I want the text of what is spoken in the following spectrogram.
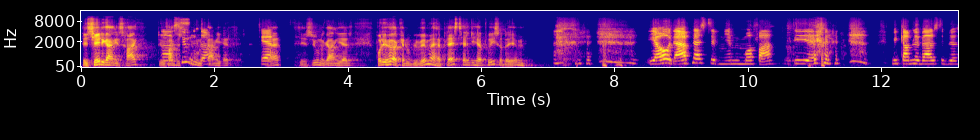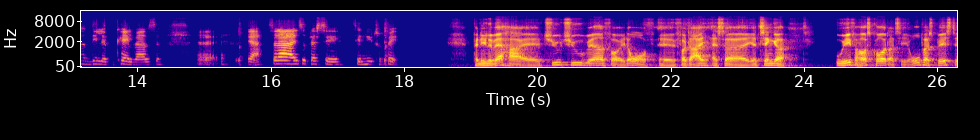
Det er sjette gang i træk. Det er jo faktisk syvende, syvende gang i alt. Ja. ja. det er syvende gang i alt. Prøv lige at høre, kan du blive ved med at have plads til alle de her priser derhjemme? jo, der er plads til dem hjemme med mor og far. De, mit gamle værelse, det bliver sådan en lille pokalværelse. Uh, ja, så der er altid plads til, til en ny trofæ. Pernille, hvad har 2020 været for et år uh, for dig? Altså, jeg tænker, UEFA har også korter til Europas bedste.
